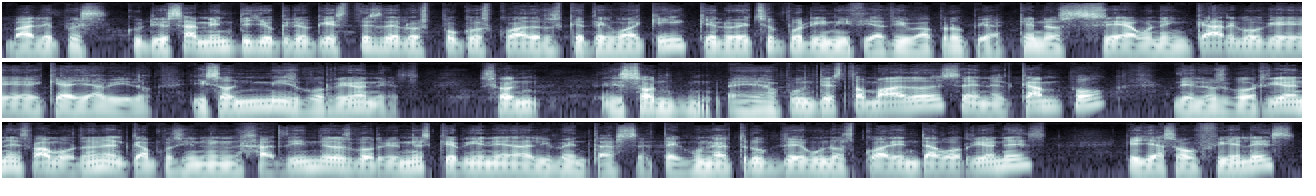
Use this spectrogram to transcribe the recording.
Vale, pues curiosamente yo creo que este es de los pocos cuadros que tengo aquí que lo he hecho por iniciativa propia, que no sea un encargo que, que haya habido. Y son mis gorriones, son, son eh, apuntes tomados en el campo de los gorriones, vamos, no en el campo, sino en el jardín de los gorriones que vienen a alimentarse. Tengo una troupe de unos 40 gorriones que ya son fieles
